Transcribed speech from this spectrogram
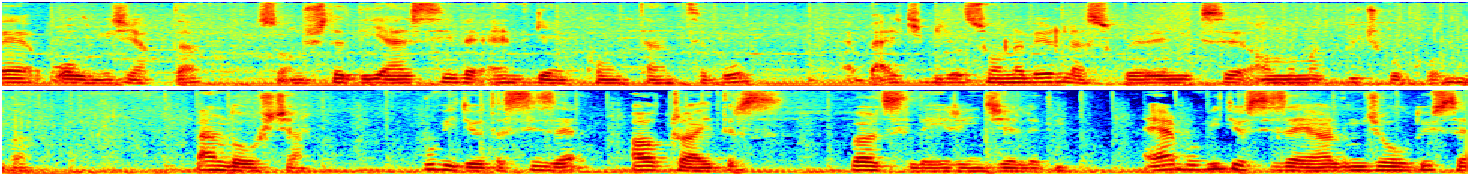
ve olmayacak da. Sonuçta DLC ve endgame content'i bu. Belki bir yıl sonra verirler Square Enix'i anlamak güç bu konuda. Ben Doğuşcan. Bu videoda size Outriders World Slayer'ı inceledim. Eğer bu video size yardımcı olduysa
